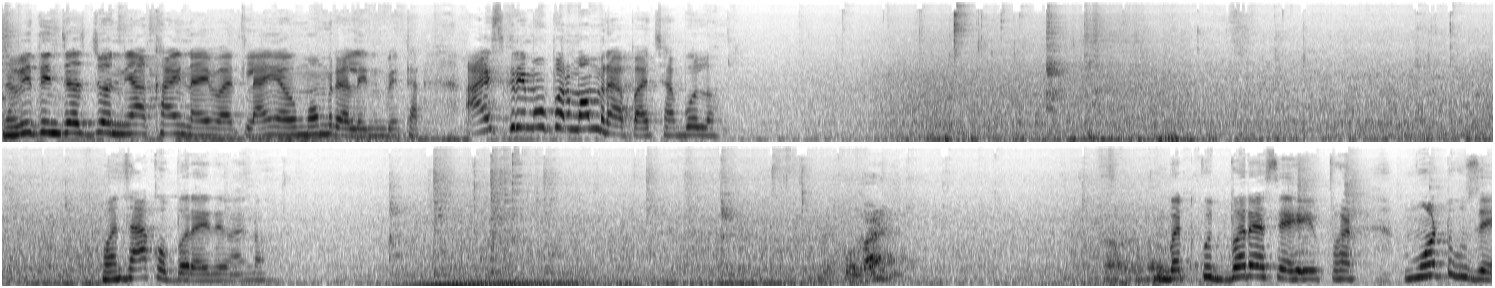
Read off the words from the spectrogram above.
વિધિન જસ જો ત્યાં ખાઈને આવ્યા એટલે અહીંયા મમરા લઈને બેઠા આઈસ્ક્રીમ ઉપર મમરા પાછા બોલો વંશ ભરાઈ દેવાનો બટકું ભરે છે એ પણ મોટું છે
